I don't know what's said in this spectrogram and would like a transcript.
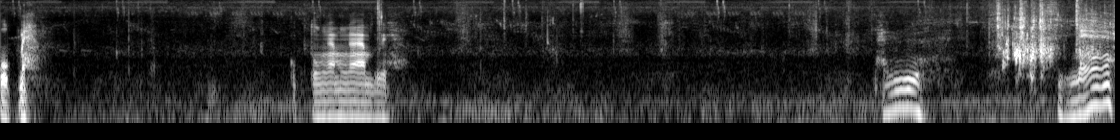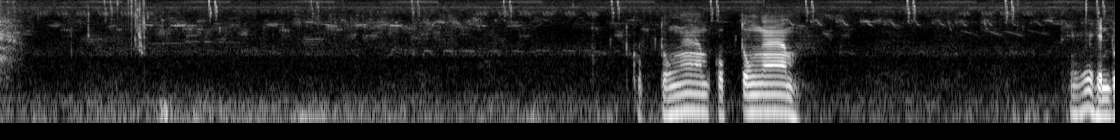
กบแม่กบตรงงามๆเลยเออสีแม่กบ ตรงงาม กบตรงงามเห็นโด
